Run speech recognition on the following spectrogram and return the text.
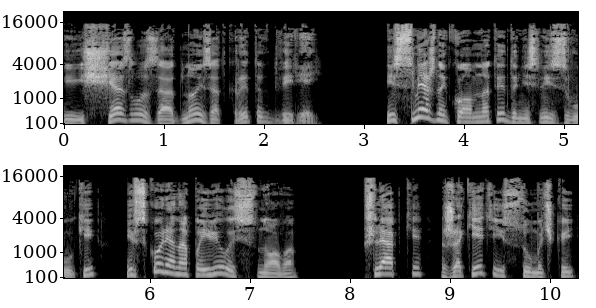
и исчезла за одной из открытых дверей. Из смежной комнаты донеслись звуки, и вскоре она появилась снова в шляпке, жакете и сумочкой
